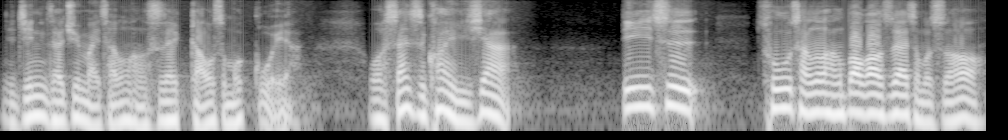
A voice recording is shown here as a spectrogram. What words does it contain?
你今天才去买长隆行是在搞什么鬼啊？我三十块以下，第一次出长隆行报告是在什么时候？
